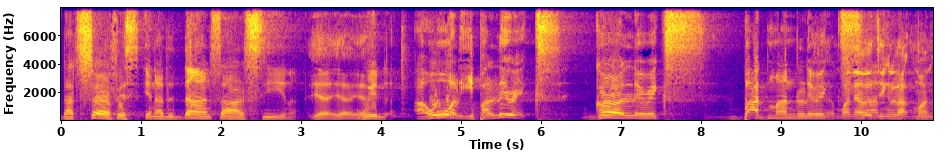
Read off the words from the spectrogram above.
that surfaced in the dancehall scene Yeah, yeah, yeah. with a whole heap of lyrics, girl lyrics, bad man lyrics. Yeah, man, the other and- thing lock, man.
